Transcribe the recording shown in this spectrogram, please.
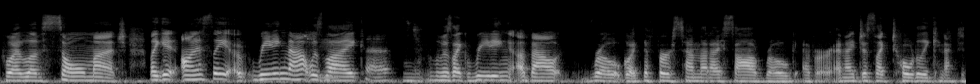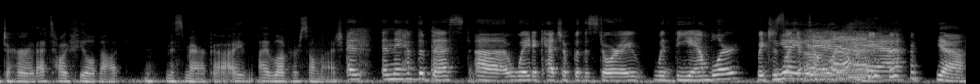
Who I love so much. Like it, honestly, uh, reading that was like it was like reading about Rogue, like the first time that I saw Rogue ever, and I just like totally connected to her. That's how I feel about Miss America. I, I love her so much. And, and they have the best uh, way to catch up with the story with the Ambler, which is Yeah, like a yeah, yeah, yeah. Yeah.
